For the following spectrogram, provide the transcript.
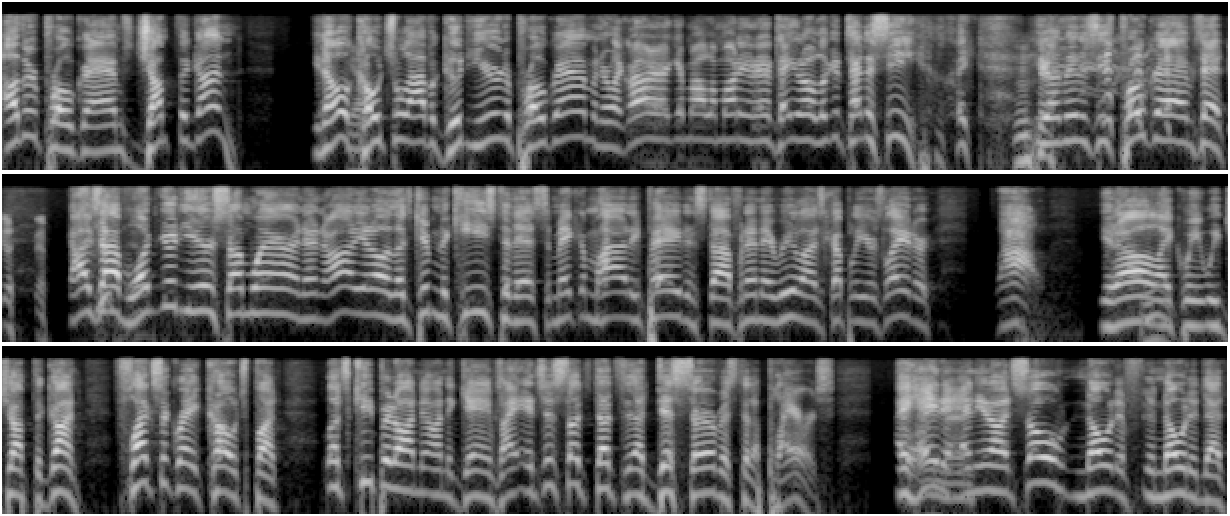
other programs jump the gun. You know, a Yeah. coach will have a good year to program, and they're like, "All right, give him all the money and then take it all." Look at Tennessee. like, you know what I mean? It's these programs that guys have one good year somewhere, and then, oh, you know, let's give them the keys to this and make them highly paid and stuff, and then they realize a couple of years later, wow, you know, mm-hmm. like we we jumped the gun. Fleck's a great coach, but let's keep it on on the games. I, it's just such that's a disservice to the players. I hate it, and you know, it's so noted noted that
